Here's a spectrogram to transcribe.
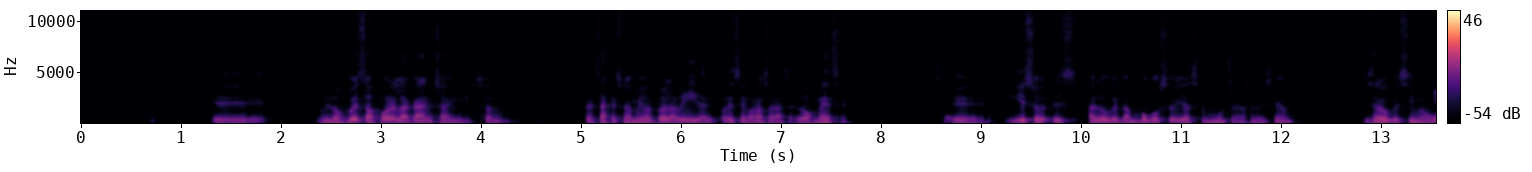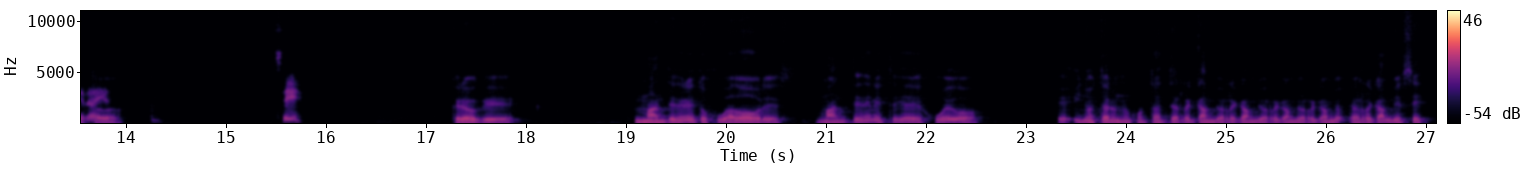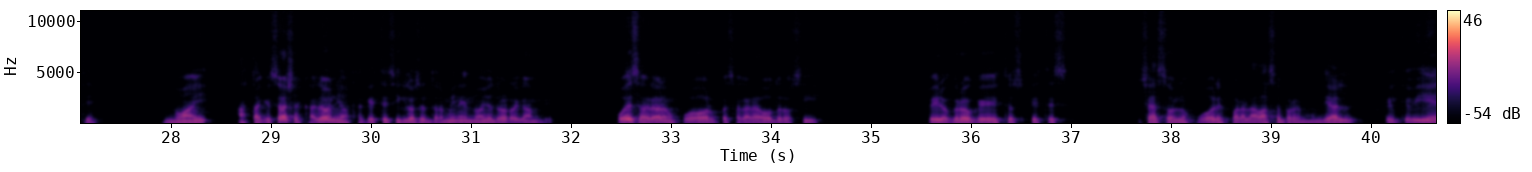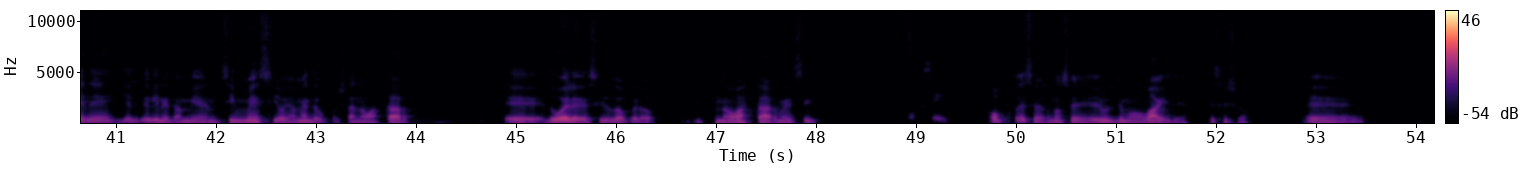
eh, los ves afuera de la cancha y son pensás que son amigos de toda la vida y por ahí se conocen hace dos meses. y eso es algo que tampoco se veía hace mucho en la selección. Y es algo que sí me gusta ver. Sí. Creo que mantener estos jugadores, mantener esta idea de juego eh, y no estar en un constante recambio, recambio, recambio, recambio. El recambio es este. No hay, hasta que se haya escalón y hasta que este ciclo se termine, no hay otro recambio. Puedes agregar a un jugador, puedes sacar a otro, sí. Pero creo que estos, este ya son los jugadores para la base para el Mundial, el que viene y el que viene también, sin Messi obviamente, porque ya no va a estar. Eh, duele decirlo, pero no va a estar Messi. Sí. O puede ser, no sé, el último baile, qué sé yo. Eh,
